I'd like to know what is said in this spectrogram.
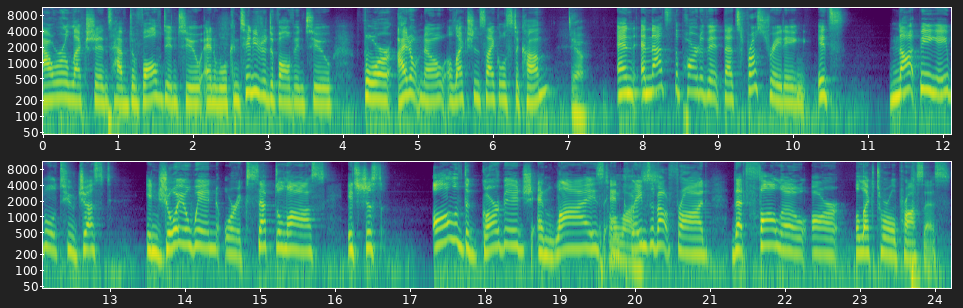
our elections have devolved into and will continue to devolve into for I don't know election cycles to come. Yeah. And and that's the part of it that's frustrating. It's not being able to just enjoy a win or accept a loss. It's just all of the garbage and lies and lies. claims about fraud that follow our electoral process.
